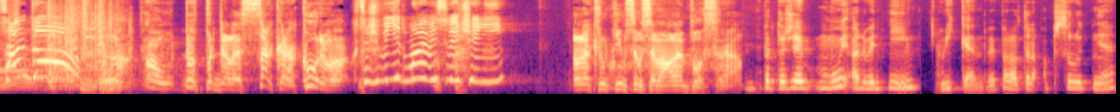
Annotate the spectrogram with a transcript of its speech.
Santo! Oh, do prdele, sakra, kurva! Chceš vidět moje vysvědčení? leknutím jsem se málem posral. Protože můj adventní víkend vypadal teda absolutně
